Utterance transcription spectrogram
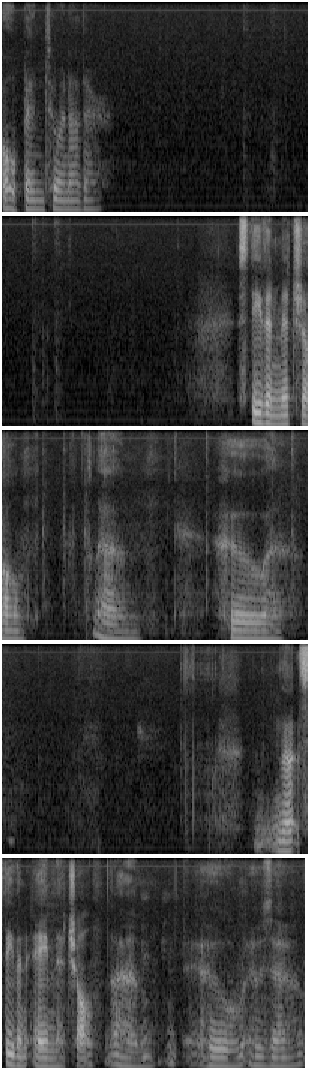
open to another. Stephen Mitchell, um, who uh, not Stephen A. Mitchell, um, who who's a,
